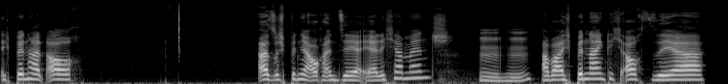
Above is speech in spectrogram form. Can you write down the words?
ich bin halt auch, also ich bin ja auch ein sehr ehrlicher Mensch, Mhm. aber ich bin eigentlich auch sehr,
